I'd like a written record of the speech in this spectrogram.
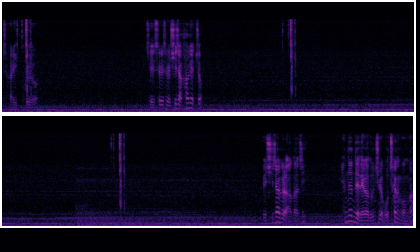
잘 있고요. 이제 슬슬 시작하겠죠? 왜 시작을 안 하지? 했는데 내가 눈치를 못 채는 건가?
